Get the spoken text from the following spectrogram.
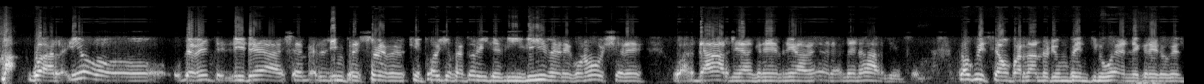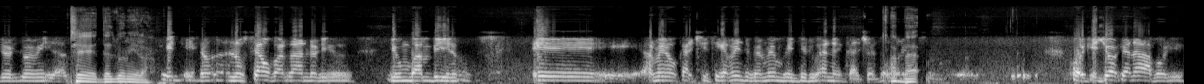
ma guarda, io ovviamente l'idea è sempre l'impressione perché poi i giocatori devi vivere, conoscere, guardarli anche nelle primavere, allenarli, insomma. Però qui stiamo parlando di un 22enne, credo che è del 2000. Sì, del 2000. Quindi non stiamo parlando di, di un bambino e almeno calcisticamente per me un 22 anni è calciatore. Vabbè. Poi che giochi a Napoli,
